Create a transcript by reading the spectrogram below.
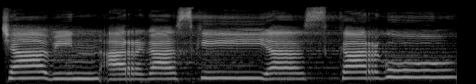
txabin argazkiaz kargu,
